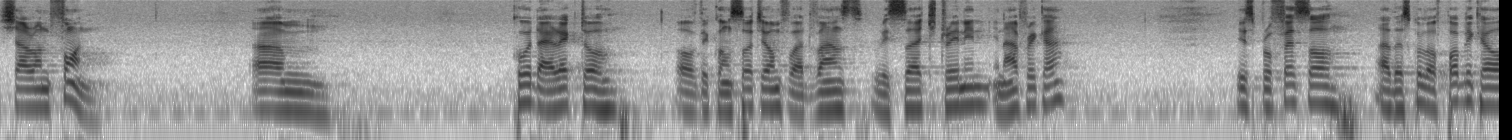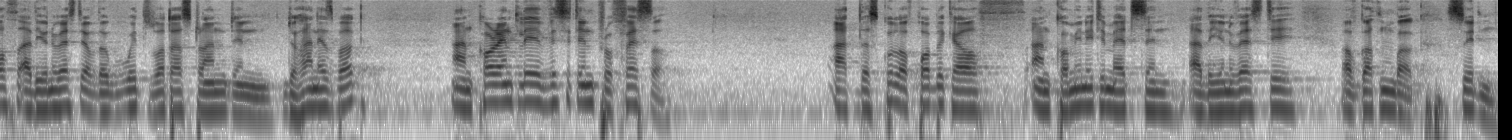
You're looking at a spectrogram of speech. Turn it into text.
Sharon Fonn, um, co director of the Consortium for Advanced Research Training in Africa. Is professor at the School of Public Health at the University of the Witwatersrand in Johannesburg and currently visiting professor at the School of Public Health and Community Medicine at the University of Gothenburg, Sweden.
